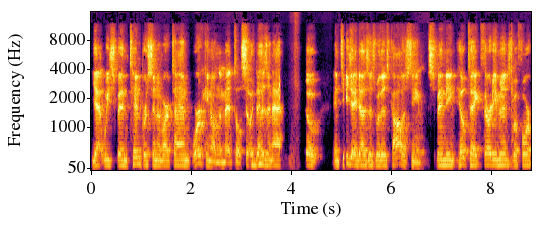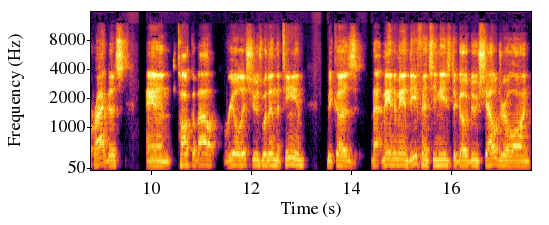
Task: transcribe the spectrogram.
yet we spend 10% of our time working on the mental. So it doesn't add. So, and TJ does this with his college team, spending, he'll take 30 minutes before practice and talk about real issues within the team because that man to man defense he needs to go do shell drill on.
